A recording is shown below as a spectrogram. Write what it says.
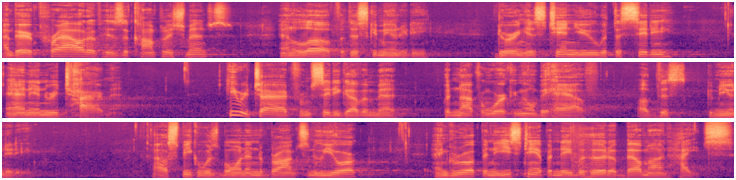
I'm very proud of his accomplishments and love for this community during his tenure with the city and in retirement. He retired from city government, but not from working on behalf of this community. Our speaker was born in the Bronx, New York, and grew up in the East Tampa neighborhood of Belmont Heights.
